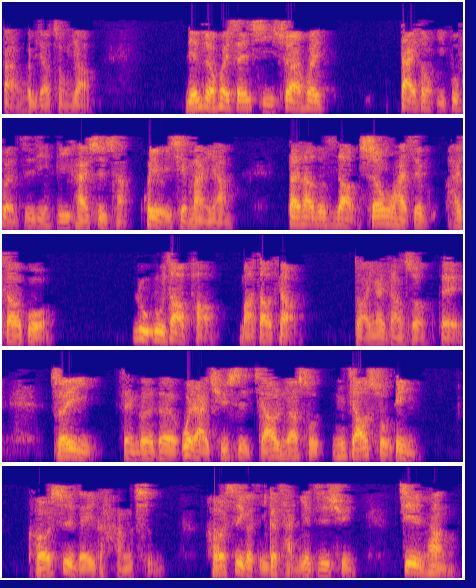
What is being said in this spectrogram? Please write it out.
反而会比较重要。联准会升息，虽然会带动一部分资金离开市场，会有一些卖压，但大家都知道，生活还是还是要过，路路照跑，马照跳，对吧？应该这样说，对。所以整个的未来趋势，只要你要锁，你只要锁定合适的一个行情，合适一个一个产业资讯，基本上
